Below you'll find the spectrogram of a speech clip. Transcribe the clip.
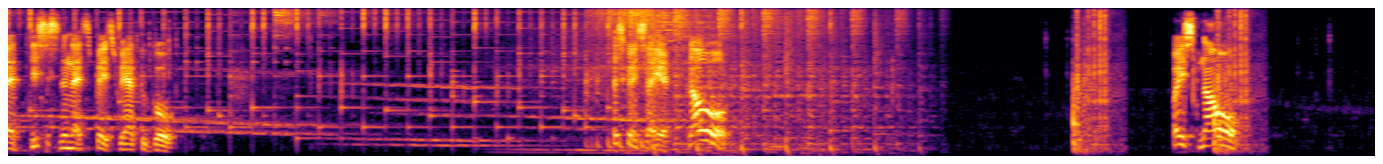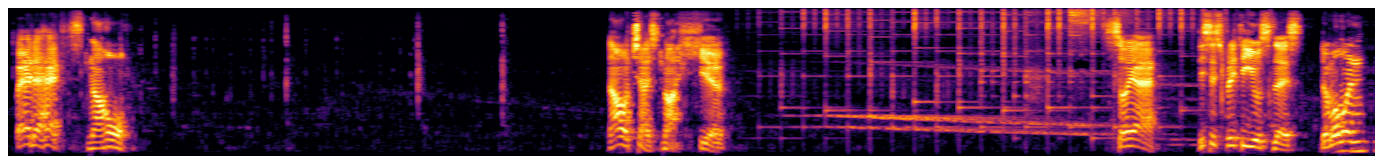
That this is the next place we have to go. Let's go inside here. No! Where is Naho? Where the heck is Naho? Naho-chan is not here. So yeah, this is pretty useless. The moment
